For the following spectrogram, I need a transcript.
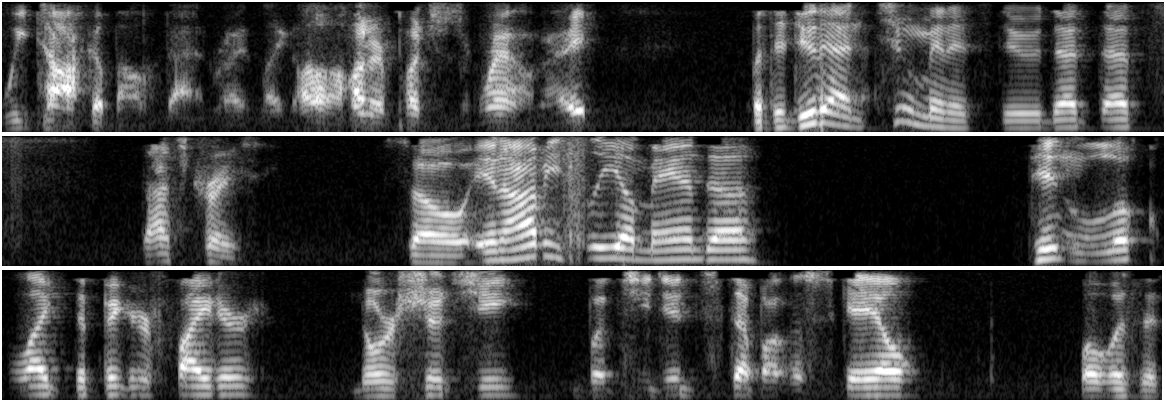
we talk about that, right? Like, oh, 100 punches a round, right? But to do that in two minutes, dude, that that's that's crazy. So, and obviously Amanda didn't look like the bigger fighter, nor should she, but she did step on the scale. What was it?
